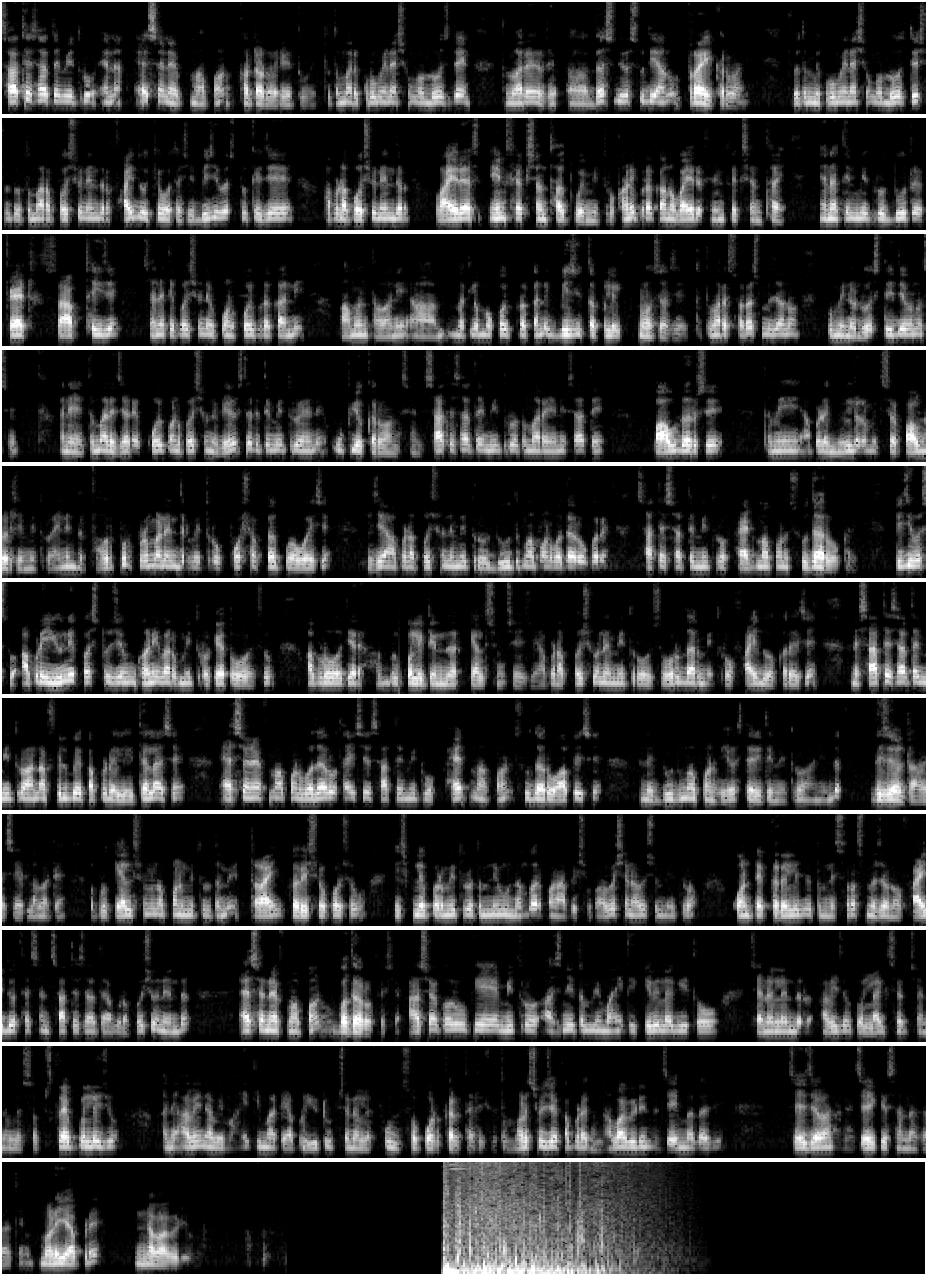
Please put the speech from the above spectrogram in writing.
સાથે સાથે મિત્રો, એના એસએનએફમાં પણ ઘટાડો રહેતો હોય. તો તમારે ક્રોમિનાશનનો ડોઝ દઈને તમારે દસ દિવસ સુધી આનું ટ્રાય કરવાની. જો તમે ક્રોમિનાશનનો ડોઝ દેશો તો તમારા પશુની અંદર ફાયદો કેવો થશે? બીજી વસ્તુ કે જે આપણા પશુની અંદર વાયરસ ઇન્ફેક્શન થતું હોય મિત્રો, ઘણી પ્રકારનો વાયરસ ઇન્ફેક્શન થાય. એનાથી મિત્રો દૂધ ફેટ સાફ થઈ જાય. જેનાથી પશુને પણ કોઈ પ્રકારની ભામણ થવાની મતલબમાં કોઈ પ્રકારની બીજી તકલીફ ન સર્જાય તો તમારે સરસ મજાનો ભૂમિનો ડોઝ દઈ દેવાનો છે અને તમારે જ્યારે કોઈ પણ પશુને વ્યવસ્થિત રીતે મિત્રો એને ઉપયોગ કરવાનો છે. સાથે સાથે મિત્રો તમારે એની સાથે પાવડર છે. તમે આપણે મિલર મિક્સર પાવડર છે મિત્રો. એની અંદર ભરપૂર પ્રમાણની અંદર મિત્રો પોષક તત્વો હોય છે જે આપણા પશુને મિત્રો દૂધમાં પણ વધારો કરે, સાથે સાથે મિત્રો ફેટમાં પણ સુધારો કરે. બીજી વસ્તુ, આપણે યુનિક વસ્તુ જે હું ઘણીવાર મિત્રો કહેતો હોઉં છું, આપણો અત્યારે હર્બલ ક્વોલિટીની અંદર કેલ્શિયમ છે જે. આપણા પશુને મિત્રો જોરદાર મિત્રો ફાયદો કરે છે અને સાથે સાથે મિત્રો આના ફીડબેક આપણે લીધેલા છે. એસએનએફમાં પણ વધારો થાય છે, સાથે મિત્રો ફેટમાં પણ સુધારો આપે છે. અને દૂધમાં પણ વ્યવસ્થિત રીતે મિત્રો આની અંદર રિઝલ્ટ આવે છે. એટલા માટે આપણું કેલ્શિયમનો પણ મિત્રો તમે ટ્રાય કરી શકો છો. ડિસ્પ્લે પર મિત્રો તમને હું નંબર પણ આપી શકું. અવશ્ય ને અવશ્ય મિત્રો કોન્ટેક્ટ કરી લેજો. તમને સરસ મજાનો ફાયદો થશે અને સાથે સાથે આપણા પશુની અંદર એસએનએફમાં પણ વધારો થશે. આશા કરું કે મિત્રો, આજની તમને માહિતી કેવી લાગી તો ચેનલની અંદર આવી જાઓ તો લાઇક શેર ચેનલને સબસ્ક્રાઇબ કરી લેજો. અને આવી નવી માહિતી માટે આપણે યુટ્યુબ ચેનલને ફૂલ સપોર્ટ કરતા રહીશું તો મળશું જે આપણે નવા વીડિયો જય માતાજી. જય જવાન અને જય કિસાનના સાથે મળીએ આપણે નવા વિડીયોમાં.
